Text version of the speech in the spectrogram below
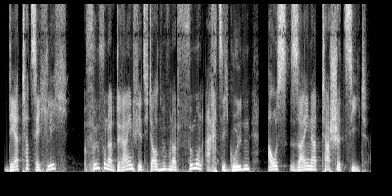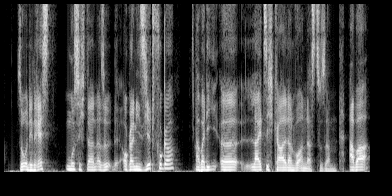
Der tatsächlich 543.585 Gulden aus seiner Tasche zieht. So, und den Rest muss ich dann, also organisiert Fugger, aber die äh, leiht sich Karl dann woanders zusammen. Aber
